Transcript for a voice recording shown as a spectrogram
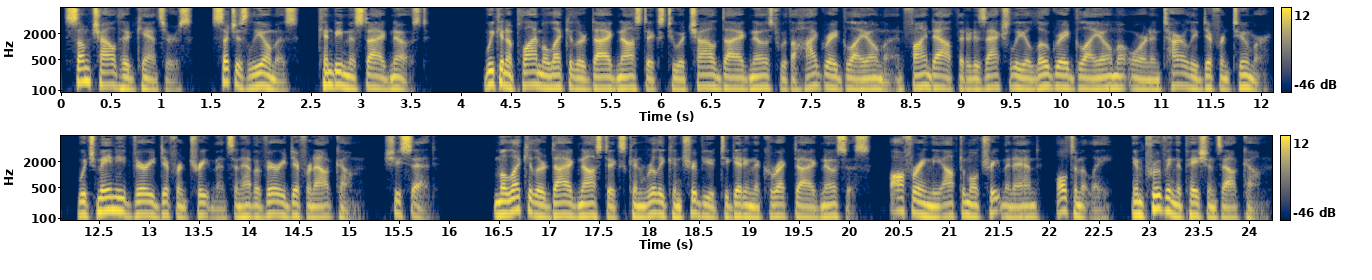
some childhood cancers, such as gliomas, can be misdiagnosed. We can apply molecular diagnostics to a child diagnosed with a high grade glioma and find out that it is actually a low grade glioma or an entirely different tumor, which may need very different treatments and have a very different outcome, she said. Molecular diagnostics can really contribute to getting the correct diagnosis, offering the optimal treatment, and, ultimately, improving the patient's outcome.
